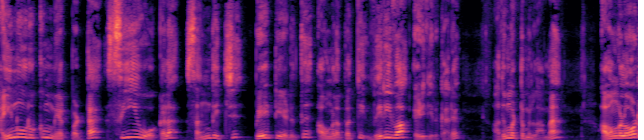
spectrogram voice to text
ஐநூறுக்கும் மேற்பட்ட சிஇஓக்களை சந்தித்து பேட்டி எடுத்து அவங்கள பற்றி விரிவாக எழுதியிருக்காரு. அது மட்டும் இல்லாமல் அவங்களோட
